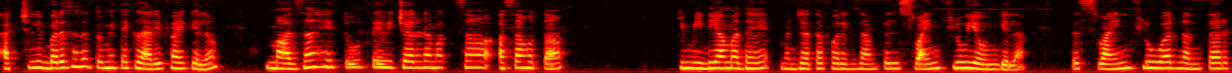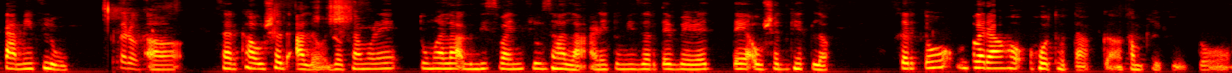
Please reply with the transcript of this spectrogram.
ऍक्च्युली बरं झालं तुम्ही ते क्लॅरिफाय केलं. माझा हेतू ते विचारण्यामागचा असा होता की मीडियामध्ये म्हणजे आता फॉर एक्झाम्पल स्वाईन फ्लू येऊन गेला तर स्वाईन फ्लूवर नंतर टॅमी फ्लू सारखं औषध आलं ज्याच्यामुळे तुम्हाला अगदी स्वाईन फ्लू झाला आणि तुम्ही जर ते वेळेत ते औषध घेतलं तर तो बरा हो- होत होता कम्प्लिटली तो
